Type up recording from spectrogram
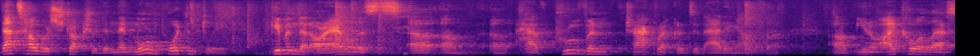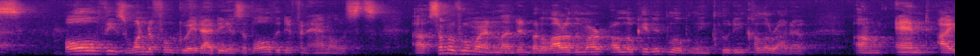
that's how we're structured. And then more importantly, given that our analysts uh, um, uh, have proven track records of adding alpha, um, you know, I coalesce all these wonderful, great ideas of all the different analysts, uh, some of whom are in London, but a lot of them are, are located globally, including Colorado. Um, and I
